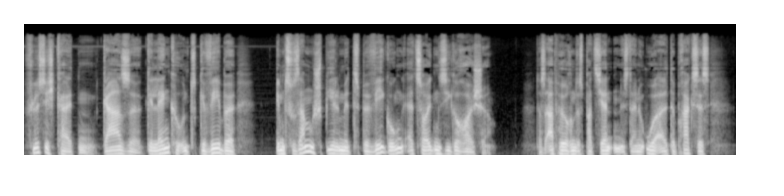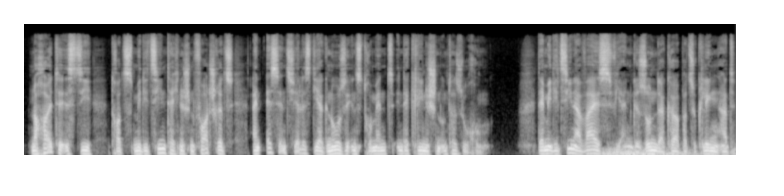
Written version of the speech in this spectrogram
Flüssigkeiten, Gase, Gelenke und Gewebe im Zusammenspiel mit Bewegung erzeugen sie Geräusche. Das Abhören des Patienten ist eine uralte Praxis. Noch heute ist sie, trotz medizintechnischen Fortschritts, ein essentielles Diagnoseinstrument in der klinischen Untersuchung. Der Mediziner weiß, wie ein gesunder Körper zu klingen hat.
